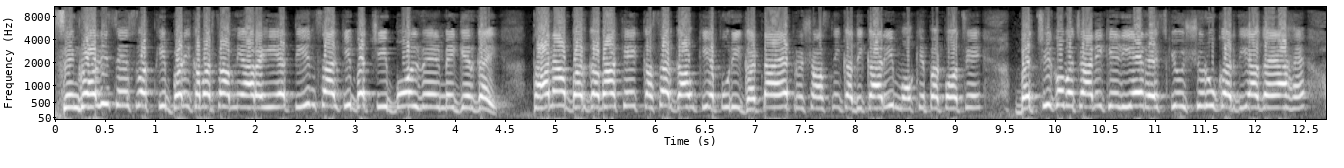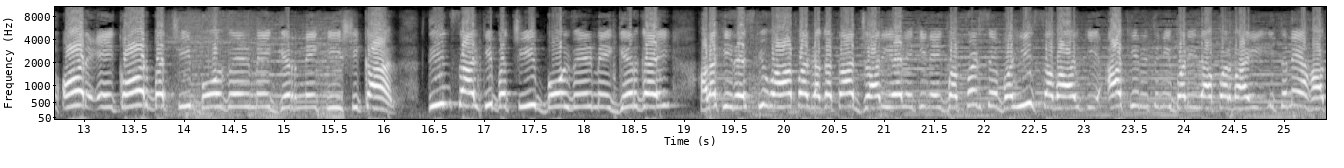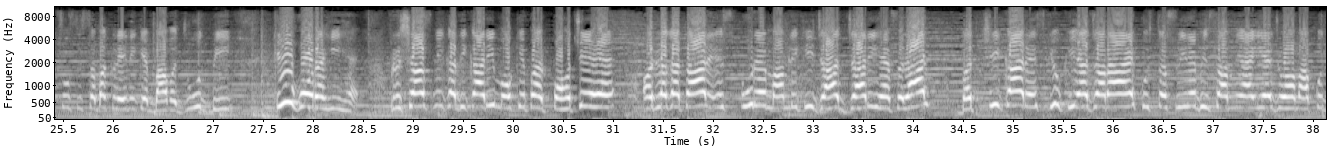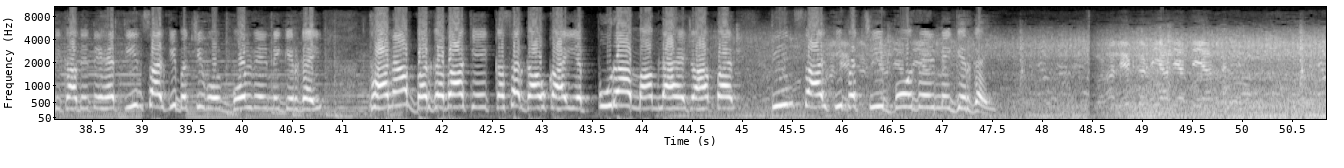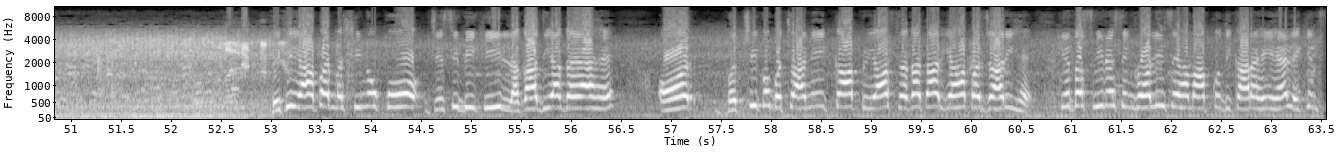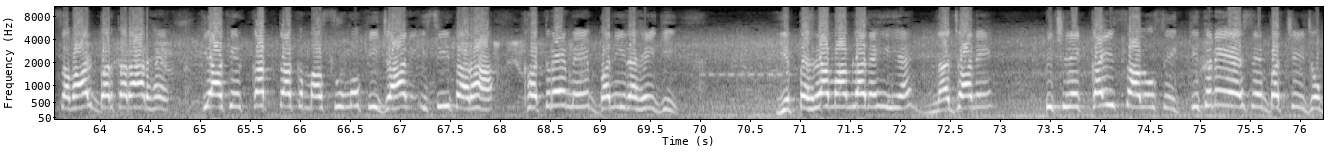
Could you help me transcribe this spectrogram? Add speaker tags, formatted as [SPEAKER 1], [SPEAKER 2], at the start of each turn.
[SPEAKER 1] सिंगरौली से इस वक्त की बड़ी खबर सामने आ रही है। तीन साल की बच्ची बोलवेल में गिर गई। थाना बरगवा के कसर गाँव की यह पूरी घटना है। प्रशासनिक अधिकारी मौके पर पहुँचे। बच्ची को बचाने के लिए रेस्क्यू शुरू कर दिया गया है और एक और बच्ची बोलवेल में गिरने की शिकार। तीन साल की बच्ची बोलवेल में गिर गई। हालाँकि रेस्क्यू वहाँ पर लगातार जारी है, लेकिन एक बार फिर से वही सवाल की आखिर इतनी बड़ी लापरवाही, इतने हादसों से सबक लेने के बावजूद भी क्यों हो रही है? प्रशासनिक अधिकारी मौके पर पहुँचे हैं और लगातार इस पूरे मामले की जाँच जारी है। फ़िलहाल बच्ची का रेस्क्यू किया जा रहा है। कुछ तस्वीरें भी सामने आई है जो हम आपको दिखा देते हैं। तीन साल की बच्ची वो बोलवेल में गिर गई। थाना बरगबा के कसर गाँव का ये पूरा मामला है, जहाँ पर तीन साल की बच्ची बोरवेल में गिर गई। देखिए, यहाँ पर मशीनों को जेसीबी की लगा दिया गया है। और बच्ची को बचाने का प्रयास लगातार यहाँ पर जारी है। ये तस्वीरें सिंगरौली से हम आपको दिखा रहे हैं, लेकिन सवाल बरकरार है कि आखिर कब तक मासूमों की जान इसी तरह खतरे में बनी रहेगी। ये पहला मामला नहीं है, न जाने पिछले कई सालों से कितने ऐसे बच्चे जो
